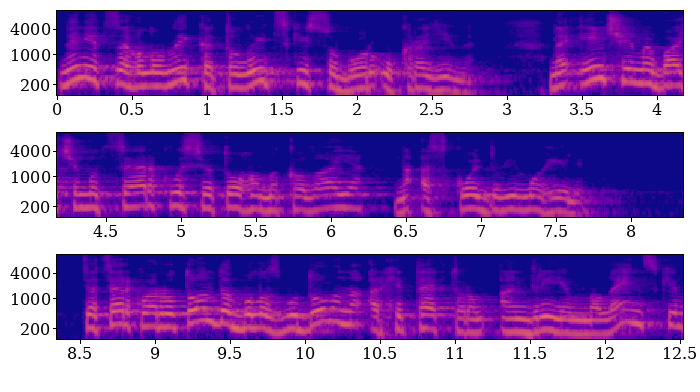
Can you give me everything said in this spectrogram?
Нині це головний католицький собор України. На іншій ми бачимо церкву святого Миколая на Аскольдовій могилі. Ця церква Ротонда була збудована архітектором Андрієм Меленським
